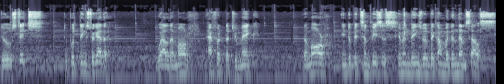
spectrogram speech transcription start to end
to stitch, to put things together. Well, the more effort that you make, the more into bits and pieces human beings will become within themselves.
